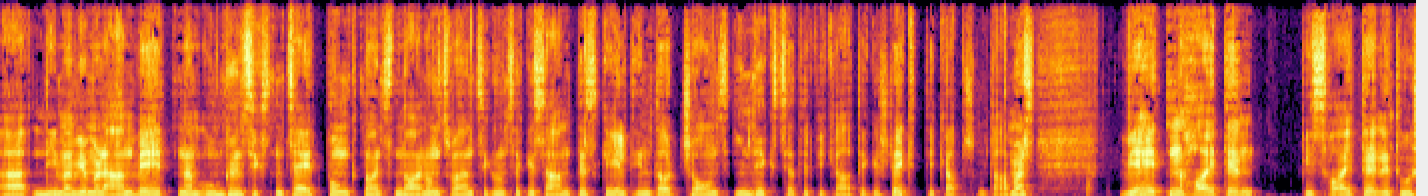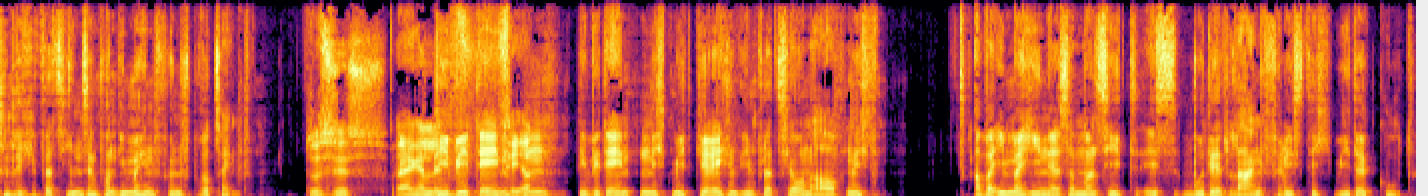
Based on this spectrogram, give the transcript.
Äh, nehmen wir mal an, wir hätten am ungünstigsten Zeitpunkt 1929 unser gesamtes Geld in Dow Jones Indexzertifikate gesteckt, die gab es schon damals. Wir hätten heute bis heute eine durchschnittliche Verzinsung von immerhin 5 Prozent. Das ist eigentlich fair. Dividenden, Dividenden nicht mitgerechnet, Inflation auch nicht. Aber immerhin, also man sieht, es wurde langfristig wieder gut.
